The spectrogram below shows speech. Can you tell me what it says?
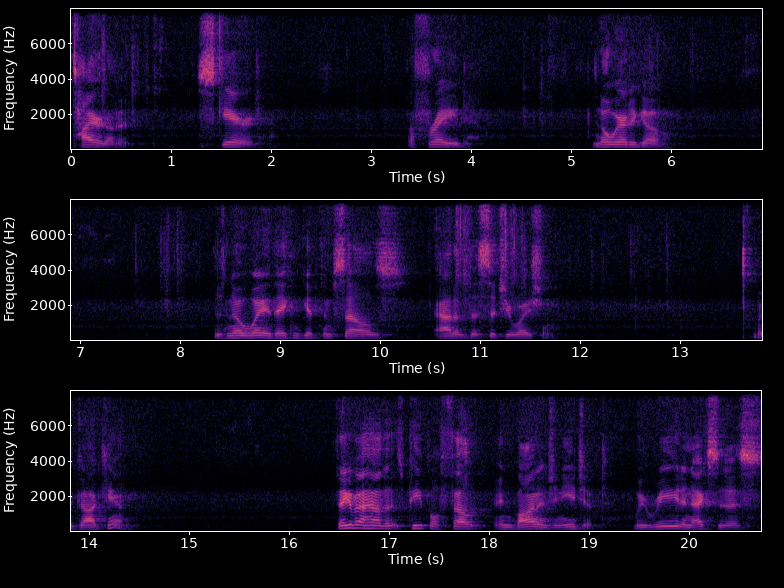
tired of it, scared, afraid, nowhere to go. There's no way they can get themselves out of this situation. But God can. Think about how those people felt in bondage in Egypt we read in Exodus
